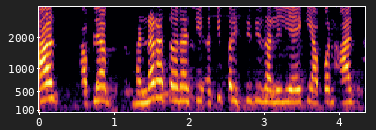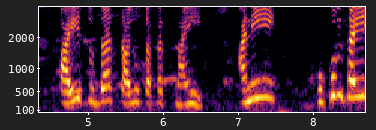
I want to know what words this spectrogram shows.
आज आपल्या भंडारा शहराची अशी परिस्थिती झालेली आहे की आपण आज पायीसुद्धा चालू शकत नाही. आणि हुकुमशाही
